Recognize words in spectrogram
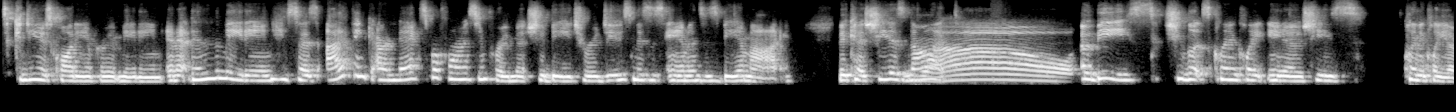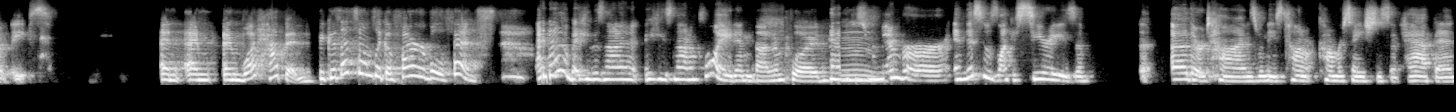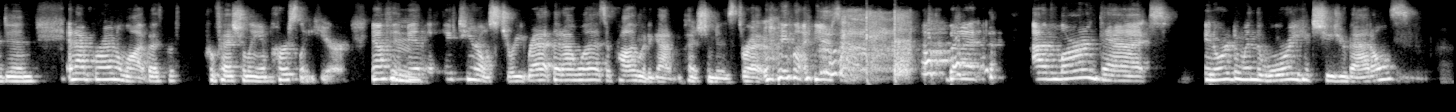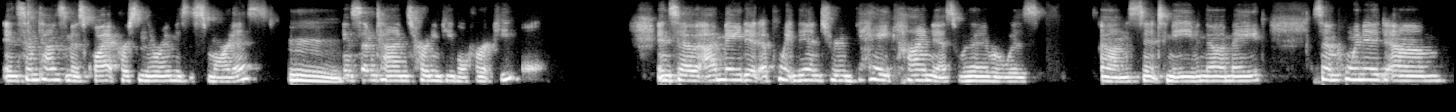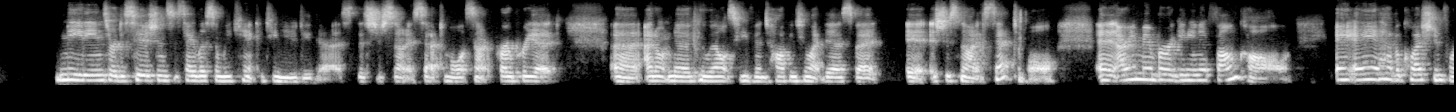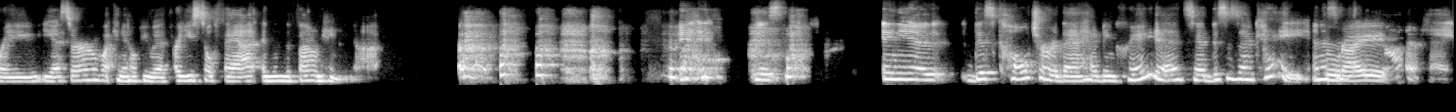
It's a continuous quality improvement meeting. And at the end of the meeting, he says, I think our next performance improvement should be to reduce Mrs. Ammons' BMI because she is not wow. obese. She looks clinically, you know, she's clinically obese. And and and what happened? Because that sounds like a fireable offense. I know, but he was not he's not employed and not employed. And mm. I just mm. remember, and this was like a series of other times when these conversations have happened and and i've grown a lot both professionally and personally here now if it had mm. been the 15 year old street rat that i was i probably would have gotten punched him in his throat I mean, like years but i've learned that in order to win the war you have to choose your battles and sometimes the most quiet person in the room is the smartest mm. and sometimes hurting people hurt people and so i made it a point then to repay kindness whenever was um, sent to me, even though I made some pointed um, meetings or decisions to say, listen, we can't continue to do this. This is just not acceptable. It's not appropriate. Uh, I don't know who else you've been talking to like this, but it, it's just not acceptable. And I remember getting a phone call. AA, I have a question for you. Yes, sir. What can I help you with? Are you still fat? And then the phone hanging up. and just and you know this culture that had been created said this is okay and it's right. not okay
